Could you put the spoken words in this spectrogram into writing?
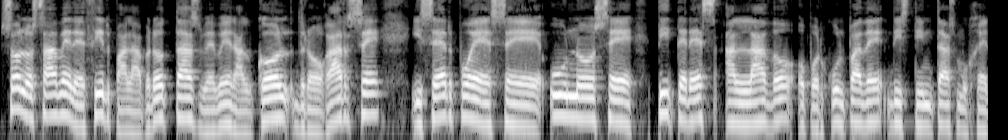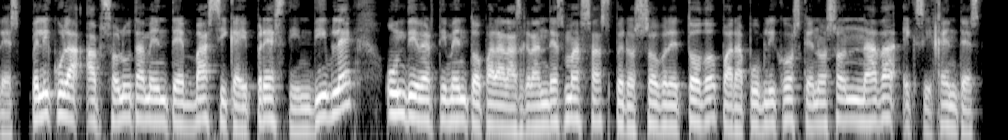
solo sabe decir palabrotas, beber alcohol, drogarse y ser pues eh, unos eh, títeres al lado o por culpa de distintas mujeres. Película absolutamente básica y prescindible, un divertimento para las grandes masas, pero sobre todo para públicos que no son nada exigentes.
